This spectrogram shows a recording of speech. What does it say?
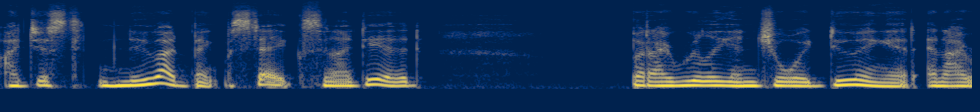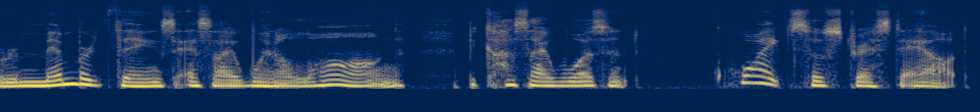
I just knew I'd make mistakes and I did, but I really enjoyed doing it. And I remembered things as I went along because I wasn't quite so stressed out.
